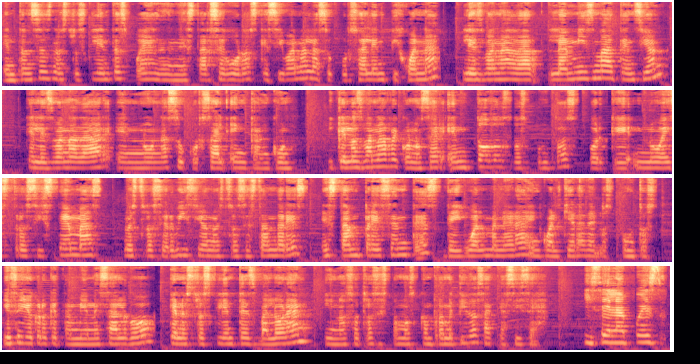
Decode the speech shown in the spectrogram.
Entonces nuestros clientes pueden estar seguros que si van a la sucursal en Tijuana, les van a dar la misma atención que les van a dar en una sucursal en Cancún y que los van a reconocer en todos los puntos porque nuestros sistemas, nuestro servicio, nuestros estándares están presentes de igual manera en cualquiera de los puntos. Y eso yo creo que también es algo que nuestros clientes valoran y nosotros estamos comprometidos a que así sea. Isela, pues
